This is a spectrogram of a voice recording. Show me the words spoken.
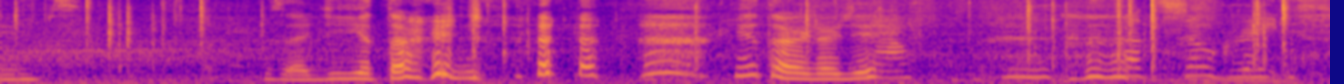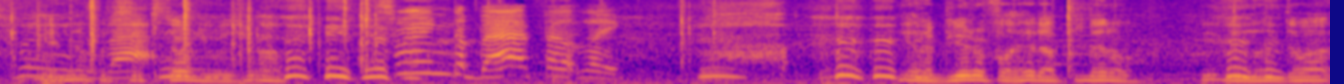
games. Is RJ, you tired? you tired RJ? Now, that's so great. Getting Swinging the bat. 6:30 was rough. Swinging the bat felt like You had a beautiful hit up the middle. Even the door,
